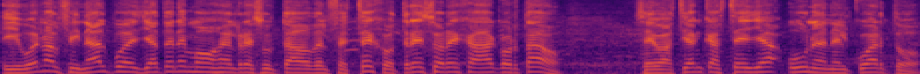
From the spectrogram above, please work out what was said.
Y bueno, al final pues ya tenemos el resultado del festejo. Tres orejas ha cortado Sebastián Castella, una en el cuarto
